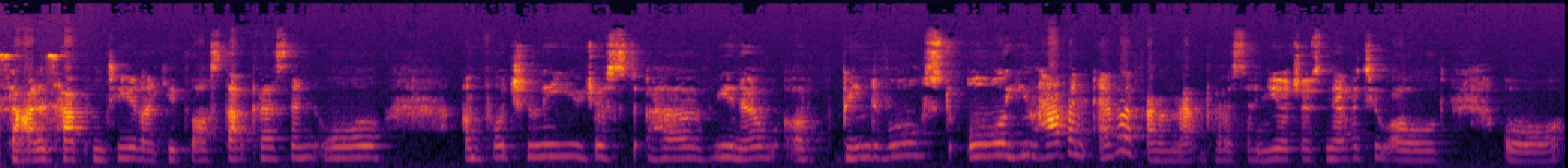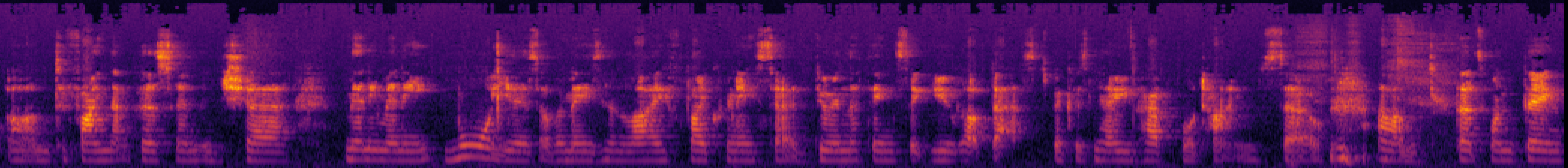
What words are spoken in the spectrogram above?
sad has happened to you, like you've lost that person, or unfortunately you just have, you know, been divorced, or you haven't ever found that person. You're just never too old or um, to find that person and share many, many more years of amazing life, like Renee said, doing the things that you love best because now you have more time. So um, that's one thing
